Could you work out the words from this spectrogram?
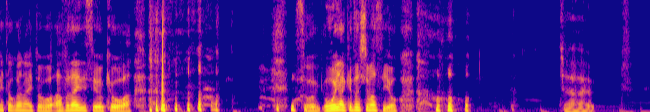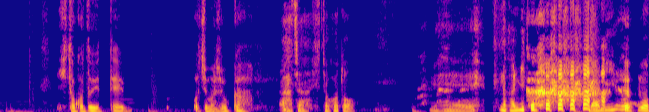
えておかないと危ないですよ、今日は。そう、公としますよ。じゃあ、一言言って、落ちましょうか。あ、じゃあ、一言。えー、何を、何を？もう、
